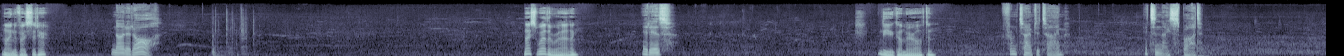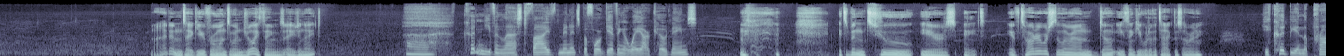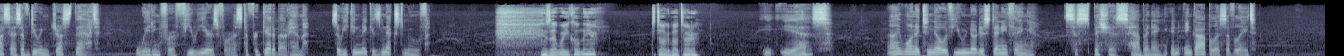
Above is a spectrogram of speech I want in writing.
Mind if I sit here? Not at all. Nice weather we're having. It is. Do you come here often? From time to time. It's a nice spot. I didn't take you for one to enjoy things, Agent 8. Couldn't even last five minutes before giving away our code names. It's been two years, 8. If Tartar were still around, don't you think he would have attacked us already? He could be in the process of doing just that, waiting for a few years for us to forget about him, so he can make his next move. Is that why you called me here? To talk about Tartar? Y- yes? I wanted to know if you noticed anything suspicious happening in Inkopolis of late.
